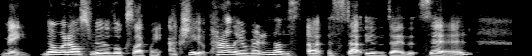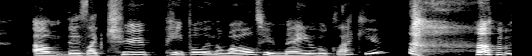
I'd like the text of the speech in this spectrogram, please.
me. No one else really looks like me. Actually, apparently, I read another a stat the other day that said um, there's like two people in the world who may look like you. um,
